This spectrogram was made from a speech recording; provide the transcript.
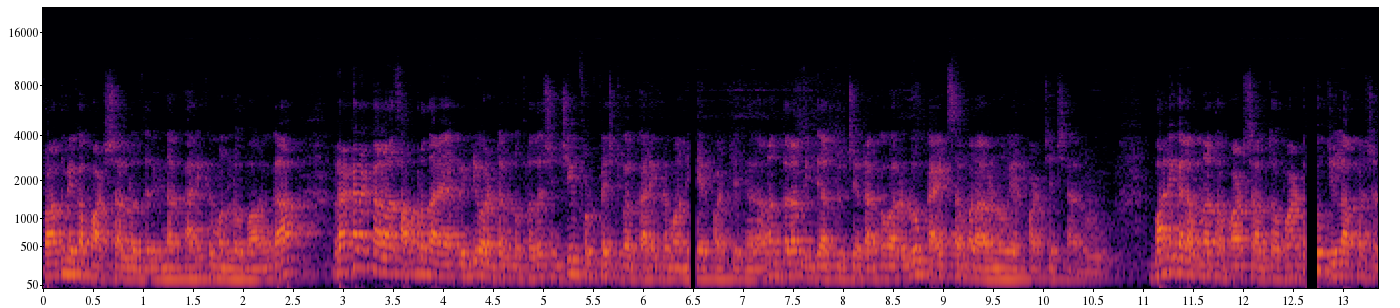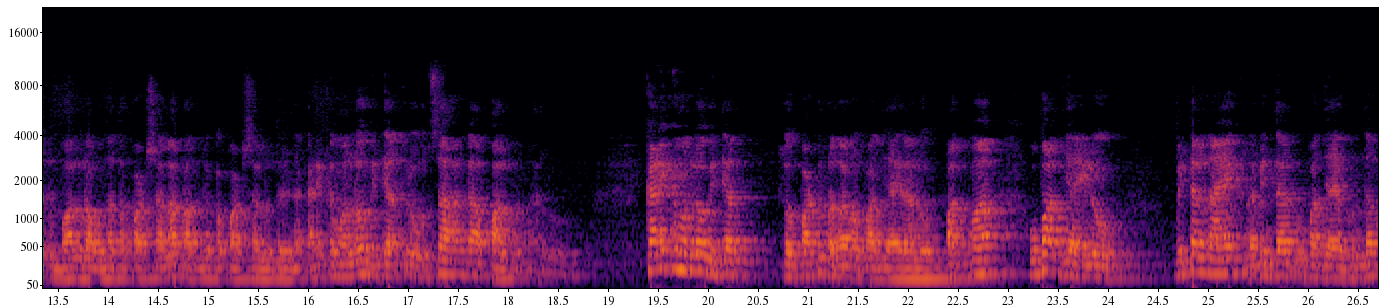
ప్రాథమిక పాఠశాలలో జరిగిన కార్యక్రమంలో భాగంగా రకరకాల సాంప్రదాయ పిండి వంటలను ప్రదర్శించి ఫుడ్ ఫెస్టివల్ కార్యక్రమాన్ని ఏర్పాటు చేశారు. అనంతరం విద్యార్థులచే రంగవరులు కైట్ సంబరాలను ఏర్పాటు చేశారు. బాలికల ఉన్నత పాఠశాలతో పాటు జిల్లా పరిషత్ బాలుర ఉన్నత పాఠశాల ప్రాథమిక పాఠశాలలో జరిగిన కార్యక్రమంలో విద్యార్థులు ఉత్సాహంగా పాల్గొన్నారు. కార్యక్రమంలో విద్యార్థులతో పాటు ప్రధాన ఉపాధ్యాయురాలు పద్మ ఉపాధ్యాయులు విఠల్ నాయక్ రవీందర్ ఉపాధ్యాయ బృందం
